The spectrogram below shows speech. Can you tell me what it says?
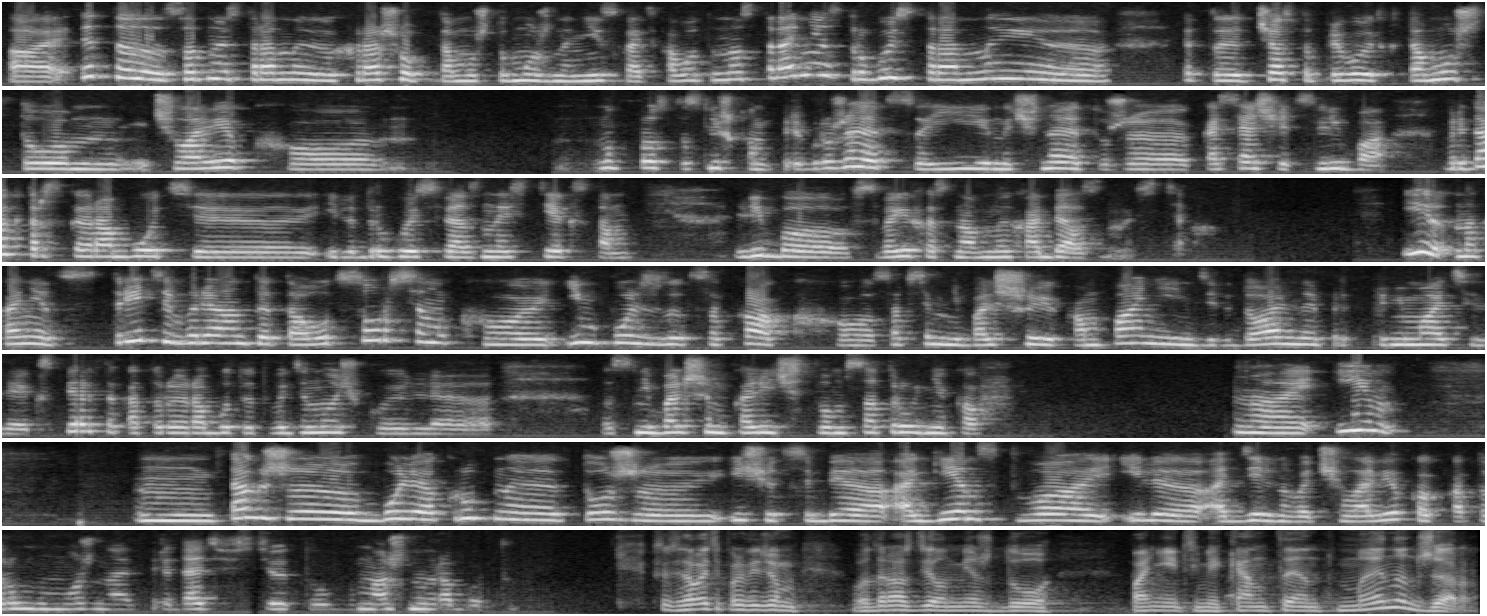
А, это, с одной стороны, хорошо, потому что можно не искать кого-то на стороне, с другой стороны, это часто приводит к тому, что человек э, ну, просто слишком перегружается и начинает уже косячить либо в редакторской работе или другой, связанной с текстом, либо в своих основных обязанностях. И, наконец, третий вариант – это аутсорсинг. Им пользуются как совсем небольшие компании, индивидуальные предприниматели, эксперты, которые работают в одиночку или с небольшим количеством сотрудников. И также более крупные тоже ищут себе агентство или отдельного человека, которому можно передать всю эту бумажную работу. Кстати, давайте проведем водораздел между понятиями контент-менеджер,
